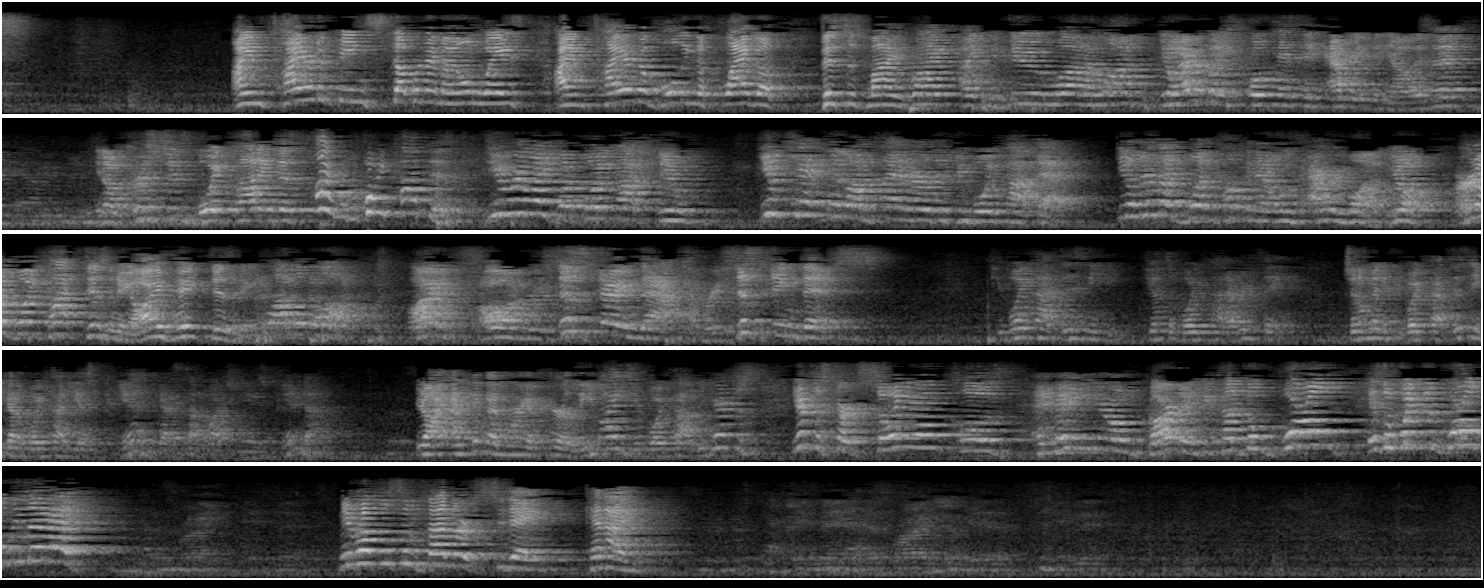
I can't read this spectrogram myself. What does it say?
I am tired of being stubborn in my own ways. I am tired of holding the flag of, this is my right, I can do what I want. You know, everybody's protesting everything now, isn't it? You know, Christians boycotting this. I'm going to boycott this. Do you realize what boycotts do? You can't live on planet Earth if you boycott that. You know, there's like one company that owns everyone. You know, going boycott Disney. I hate Disney. Blah, blah, blah. I'm, oh, I'm resisting that. I'm resisting this. If you boycott Disney, you have to boycott everything. Gentlemen, if you boycott Disney, you got to boycott ESPN. You got to stop watching ESPN now. You know, I, I, think I'm wearing a pair of Levi's. You boycott. You have to, you have to start sewing your own clothes and making your own garden because the world is a wicked world we live in. Let me ruffle some feathers today. Can I?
